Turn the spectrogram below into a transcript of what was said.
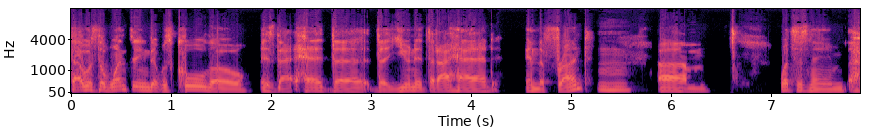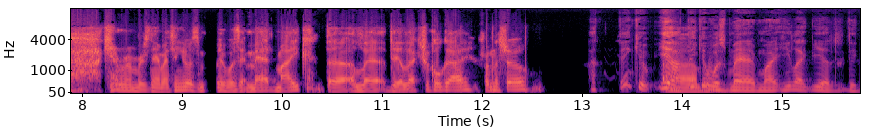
That was the one thing that was cool though, is that had the the unit that I had in the front. hmm Um, what's his name? I can't remember his name. I think it was it was it Mad Mike, the ele- the electrical guy from the show. I think it. Yeah, I think it Um, was Mad Mike. He liked yeah the, the,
